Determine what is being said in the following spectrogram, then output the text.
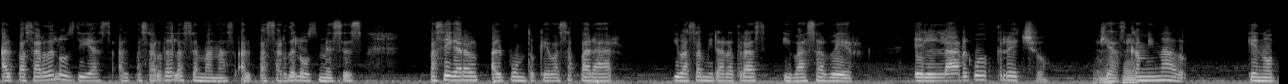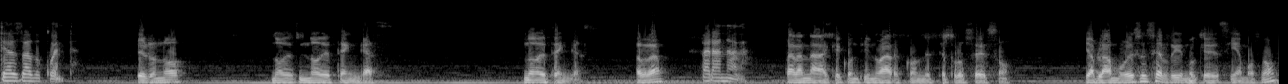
al pasar de los días, al pasar de las semanas, al pasar de los meses, vas a llegar al, punto que vas a parar y vas a mirar atrás y vas a ver el largo trecho que has caminado que no te has dado cuenta. Pero no no, no detengas. No detengas, ¿verdad? Para nada. Para nada, que continuar con este proceso. Hablamos, eso es el ritmo que decíamos, ¿no?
